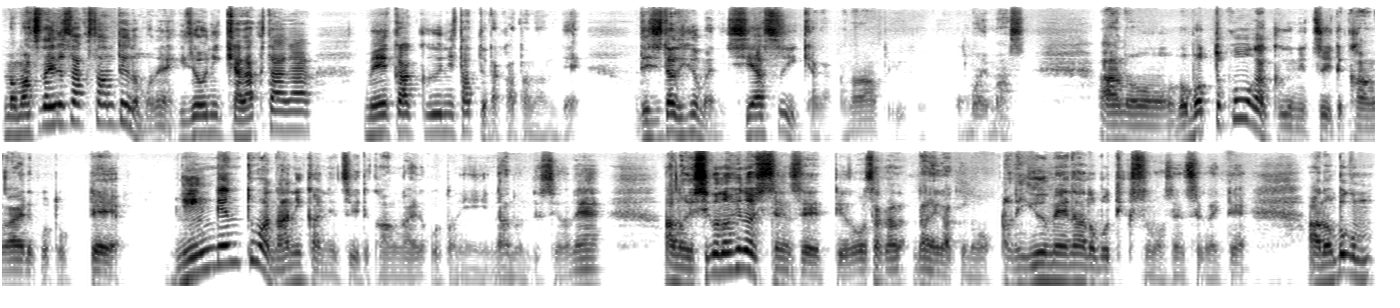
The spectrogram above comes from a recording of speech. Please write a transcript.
まあ、松田優作さんっていうのもね、非常にキャラクターが明確に立ってた方なんで、デジタルヒューマンにしやすいキャラかなというふうに思います。あの、ロボット工学について考えることって、人間とは何かについて考えることになるんですよね。あの、石黒博先生っていう大阪大学のあの有名なロボティクスの先生がいて、あの、僕も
